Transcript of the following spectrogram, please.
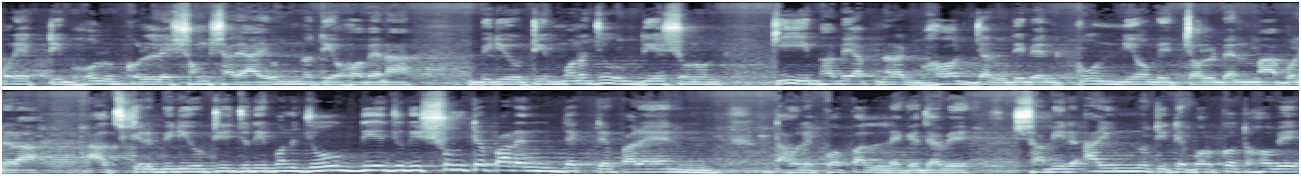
পরে একটি ভুল করলে সংসারে আয় উন্নতিও হবে না। ভিডিওটি মনোযোগ দিয়ে শুনুন, কীভাবে আপনারা ঘর ঝাড়ু দিবেন, কোন নিয়মে চলবেন মা বোনেরা? আজকের ভিডিওটি যদি মনোযোগ দিয়ে যদি শুনতে পারেন, দেখতে পারেন, তাহলে কপাল লেগে যাবে। স্বামীর আয় উন্নতিতে বরকত হবে,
